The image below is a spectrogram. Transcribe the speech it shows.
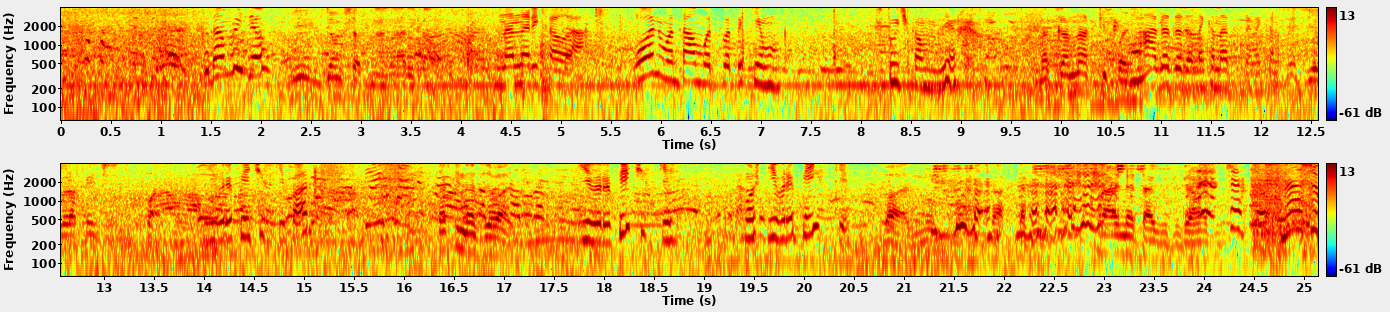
is. Куда мы идем? Мы идем сейчас на Нарикал. На Нарикала. Вон, вон там вот по таким штучкам вверх. На канатке ним. А, да-да-да, на канатке, на канатке. Здесь европейский парк. Европейский парк. Так и называется. Европейский? Может, европейский? Да, ну, так, так. Правильно так будет, грамматично. Наша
